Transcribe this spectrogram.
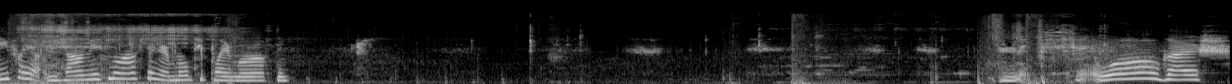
Do you play zombies more often or multiplayer more often? Whoa, gosh.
